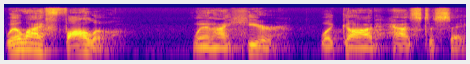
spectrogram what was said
Will I follow when I hear what God has to say?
